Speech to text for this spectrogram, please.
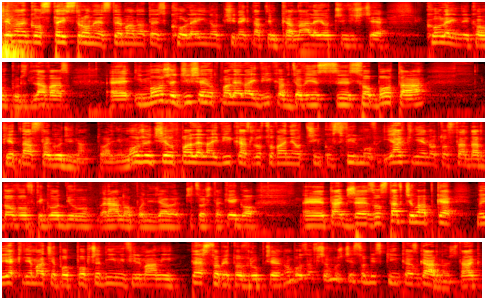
Siemanko, z tej strony Esteban, a to jest kolejny odcinek na tym kanale i oczywiście kolejny konkurs dla Was. E, I może dzisiaj odpalę live'ika, widzowie, jest sobota, 15 godzina aktualnie. Może dzisiaj odpalę live'ika z losowania odcinków z filmów, jak nie, no to standardowo w tygodniu, rano, poniedziałek czy coś takiego. E, Także zostawcie łapkę, no i jak nie macie pod poprzednimi filmami, też sobie to zróbcie, no bo zawsze możecie sobie skinka zgarnąć, tak?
